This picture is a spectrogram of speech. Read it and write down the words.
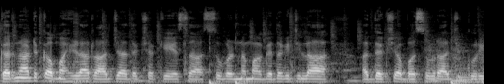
ಕರ್ನಾಟಕ ಮಹಿಳಾ ರಾಜ್ಯಾಧ್ಯಕ್ಷ ಕೆಎಸ್ ಸುವರ್ಣಮ್ಮ ಗದಗ ಜಿಲ್ಲಾ ಅಧ್ಯಕ್ಷ ಬಸವರಾಜ್ ಕುರಿ,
